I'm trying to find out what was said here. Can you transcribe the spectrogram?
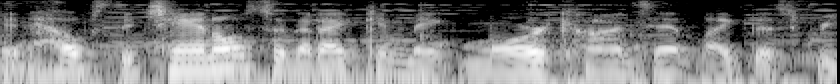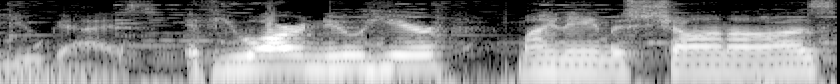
it helps the channel so that I can make more content like this for you guys. If you are new here, my name is Sean Ozz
